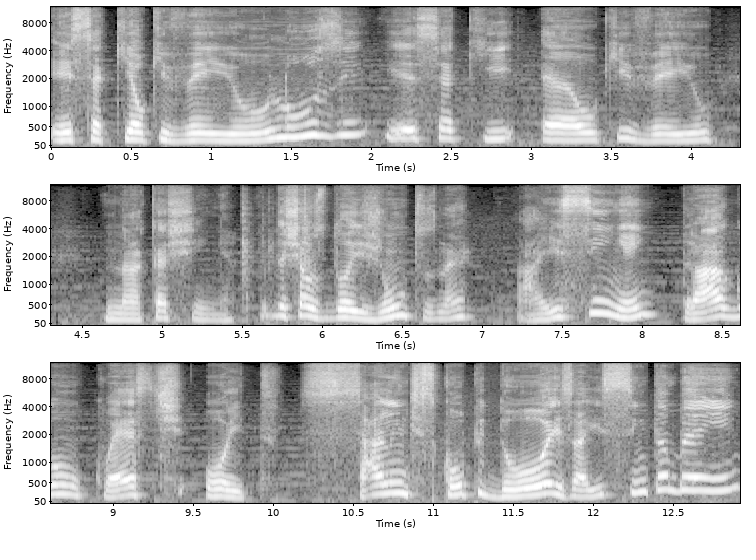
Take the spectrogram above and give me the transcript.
Esse aqui é o que veio Luzi e esse aqui é o que veio na caixinha. Vou deixar os dois juntos, né? Aí sim, hein? Dragon Quest 8. Silent Scope 2, aí sim também, hein?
